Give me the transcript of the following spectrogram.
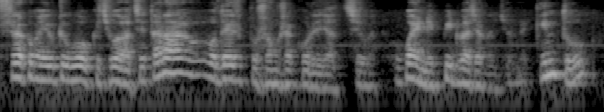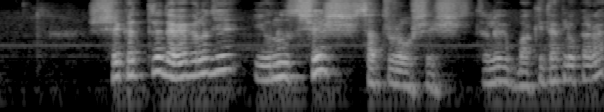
সেরকম ইউটিউবও কিছু আছে। তারা ওদের প্রশংসা করে যাচ্ছে, উপায় নেই পিঠ বাঁচানোর জন্য। কিন্তু সেক্ষেত্রে দেখা গেল যে ইউনুস শেষ, ছাত্ররাও শেষ। তাহলে বাকি থাকল কারা?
